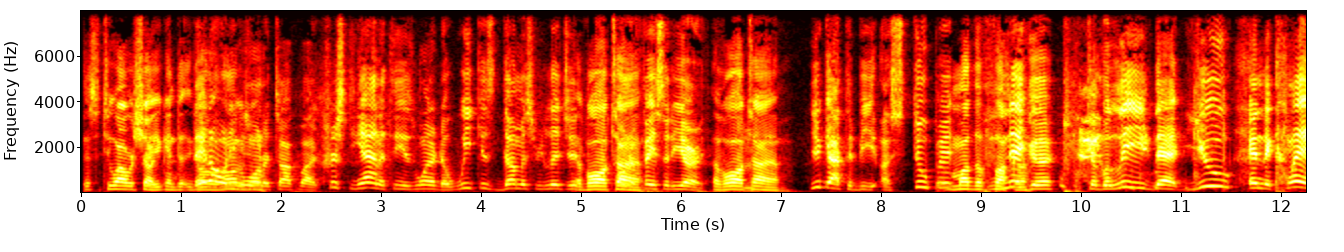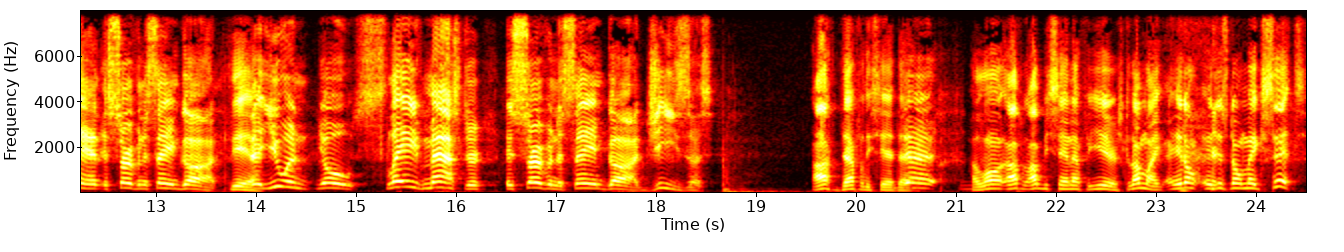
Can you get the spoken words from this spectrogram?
It's a two-hour show. You can. do- They go don't long even want to talk about it. Christianity is one of the weakest, dumbest religions Of all time on the face of the earth. of all mm-hmm. time. You got to be a stupid Motherfucker. nigga to believe that you and the Klan is serving the same God. Yeah. That you and your slave master is serving the same God, Jesus. I definitely said that. Yeah. A long. I'll, I'll be saying that for years because I'm like, it don't. It just don't make sense.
